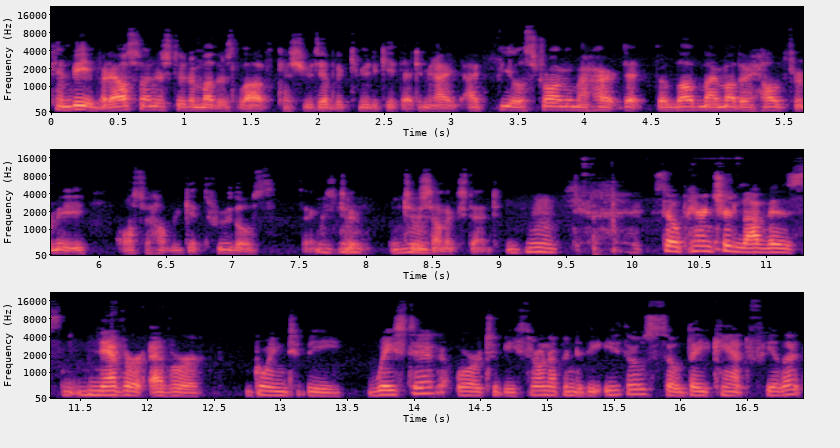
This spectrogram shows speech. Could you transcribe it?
can be, but I also understood a mother's love because she was able to communicate that to me. And I, I feel strong in my heart that the love my mother held for me also helped me get through those things mm-hmm, too, mm-hmm. to some extent. Mm-hmm. So, parents, your love is never ever going to be wasted or to be thrown up into the ethos so they can't feel it.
